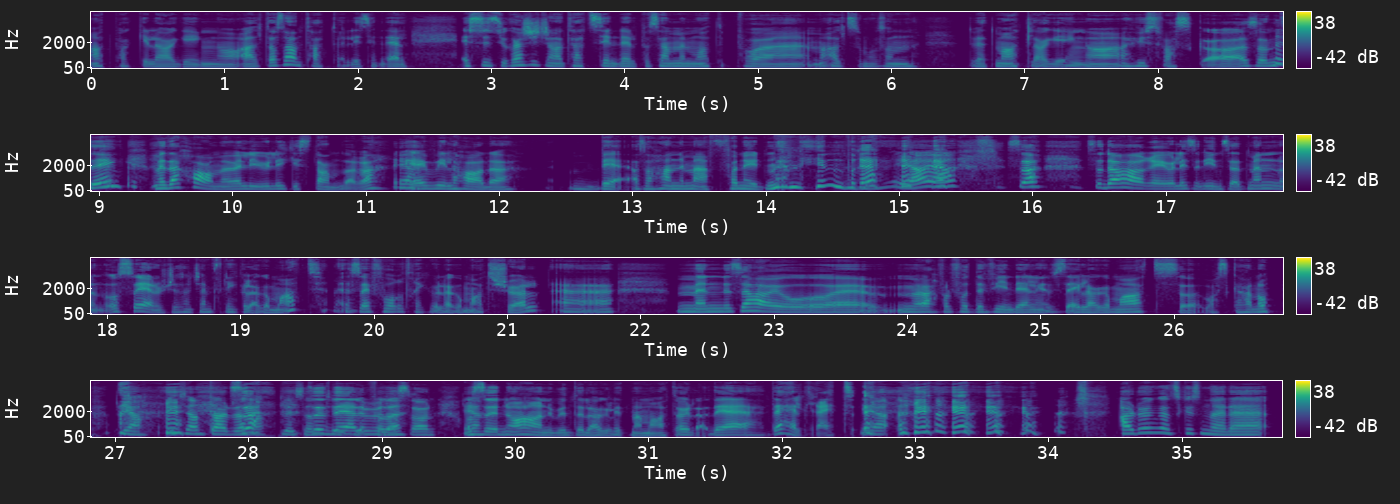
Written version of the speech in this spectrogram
matpakkelaging og alt, så har han tatt veldig sin del. Jeg syns jo kanskje ikke han har tatt sin del på samme måte på, med alt som sånn du vet, matlaging og husvask og sånne ting. Men der har vi veldig ulike standarder. Ja. Jeg vil ha det be, Altså, han er mer fornøyd med mindre. Ja, ja. så, så da har jeg jo litt sånn innsett. Men også er han jo ikke sånn kjempeflink å lage mat, så jeg foretrekker å lage mat sjøl. men så har jo eh, i hvert fall fått en fin deling. Hvis jeg lager mat, så vasker han opp. ja, ikke sant? Da har dere hatt litt sånn så deler vi det sånn. Og Ja. så nå har han jo begynt å lage litt mer mat òg, da. Det, det er helt greit. Er du en ganske sånn derre eh,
